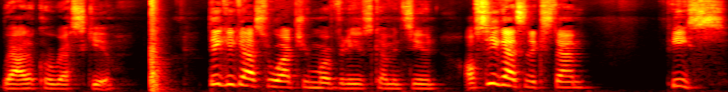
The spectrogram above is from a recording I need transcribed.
Radical Rescue. Thank you guys for watching. More videos coming soon. I'll see you guys next time. Peace.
